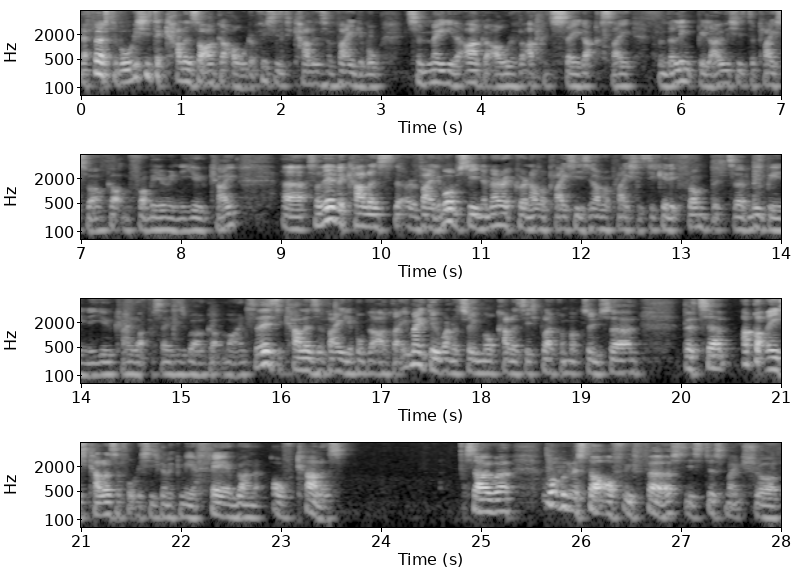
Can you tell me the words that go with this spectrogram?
Now, first of all, this is the colours I got hold of. This is the colours available to me that I got hold of that I could see, like I say, from the link below. This is the place where I've got them from here in the UK. Uh, so they're the colours that are available. Obviously in America and other places, other places to get it from, but uh, me being in the UK, like I this is where I got mine. So there's the colours available that I've got. He may do one or two more colours, this bloke, I'm not too certain. But uh, I've got these colours. I thought this is going to give me a fair run of colours. So uh, what we're going to start off with first is just make sure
